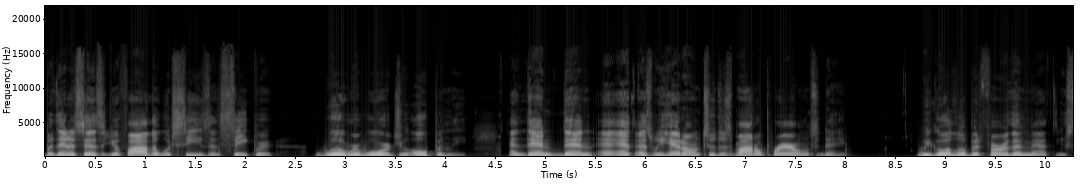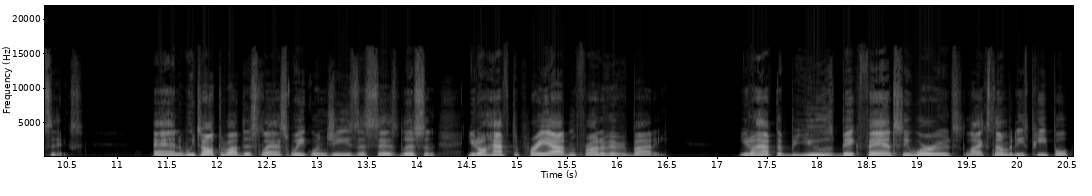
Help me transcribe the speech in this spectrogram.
But then it says that your father, which sees in secret, will reward you openly. And then, then as, as we head on to this model prayer on today, we go a little bit further in Matthew 6. And we talked about this last week when Jesus says, listen, you don't have to pray out in front of everybody. You don't have to use big fancy words like some of these people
